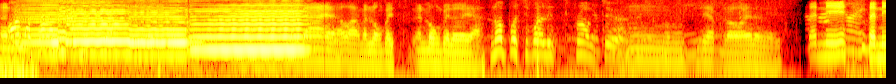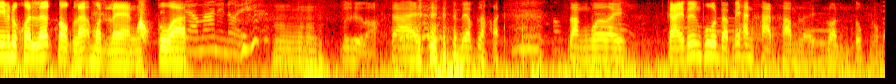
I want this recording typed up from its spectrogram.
อันนี้ไม่ได้แล้วอะมันลงไปมันลงไปเลยอะ No possible is from two. อืมเรียบร้อยเลยตอนนี้ตอนนี้ทุกคนเลิกตกแล้วหมดแรงกลัวดราม่าหน่อยอืม มือถือเหรอ ใช่ เรียบร้อย สั่งเวย ไก่เพิ่งพูดแบบไม่ทันขาดคำเลย หล่นตุ๊บลงไป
